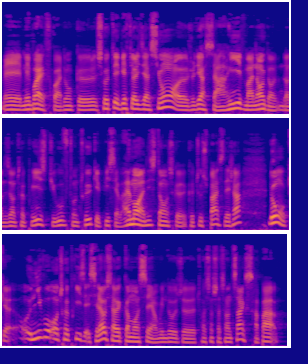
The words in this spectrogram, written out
Mais, mais bref, quoi. Donc, euh, ce côté virtualisation, euh, je veux dire, ça arrive maintenant dans, dans des entreprises, tu ouvres ton truc et puis c'est vraiment à distance que, que tout se passe déjà. Donc, euh, au niveau entreprise, et c'est là où ça va commencer, hein, Windows euh, 365, ce sera pas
